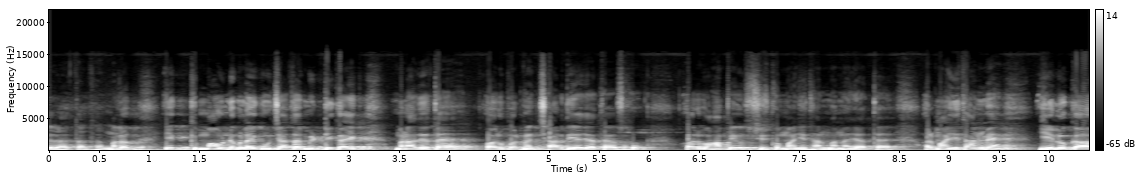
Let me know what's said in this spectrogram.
रहता था। मतलब एक माउंट मतलब एक ऊँचा सा मिट्टी का एक बना देता है और ऊपर में छाड़ दिया जाता है उसको और वहाँ पे उस चीज़ को माझी थान माना जाता है। और माझी थान में ये लोग का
